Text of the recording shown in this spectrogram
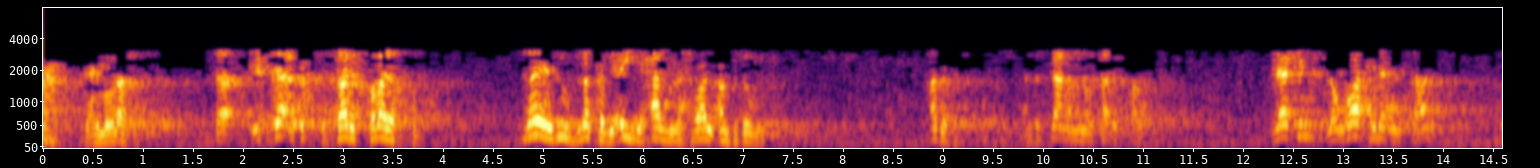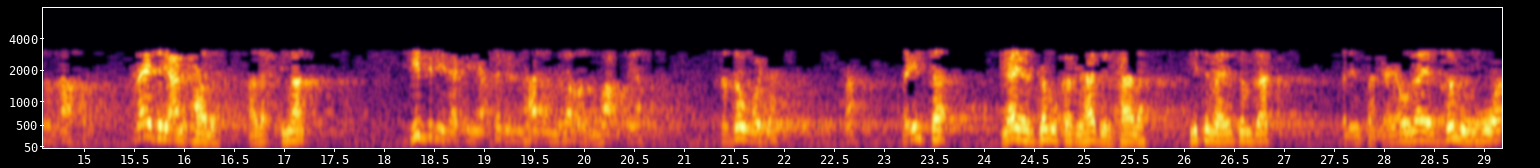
يعني مولاتك فجاء تخطب تارك صلاة يخطب. لا يجوز لك بأي حال من الأحوال أن تزوجه. ابدا انت تعلم انه تارك صلاه لكن لو راح إلى إنسان مثلا آخر ما يدري عن حاله هذا احتمال. يدري لكن يعتبر إن هذا مجرد معصية تزوجه فانت لا يلزمك في هذه الحالة مثل ما يلزم ذاك الإنسان. يعني أو لا يلزمه هو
